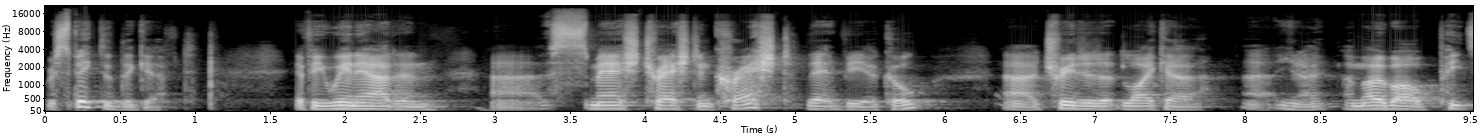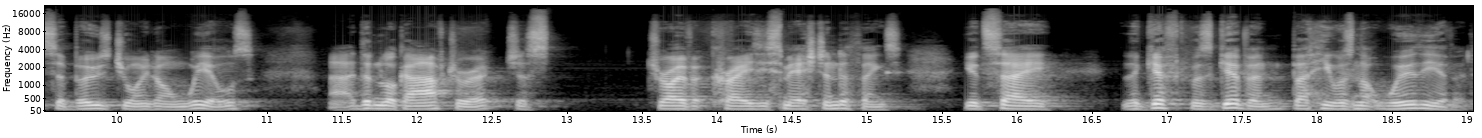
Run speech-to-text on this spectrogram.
respected the gift. If he went out and uh, smashed, trashed, and crashed that vehicle, uh, treated it like a, uh, you know, a mobile pizza booze joint on wheels, uh, didn't look after it, just drove it crazy, smashed into things, you'd say the gift was given, but he was not worthy of it.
